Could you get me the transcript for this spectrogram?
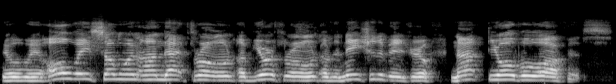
there will be always someone on that throne of your throne of the nation of Israel, not the Oval Office.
